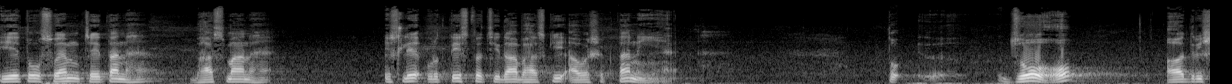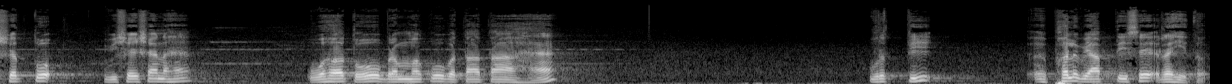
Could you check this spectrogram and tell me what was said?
ये तो स्वयं चेतन है, भासमान है, इसलिए वृत्तिस्थ चिदाभास की आवश्यकता नहीं है। तो जो अदृश्यत्व विशेषण है, वह तो ब्रह्म को बताता है। वृत्ति फल व्याप्ति से रहित।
